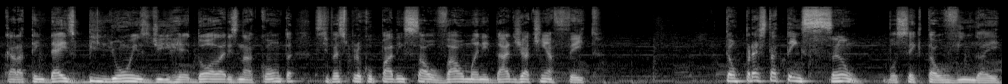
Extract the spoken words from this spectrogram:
O cara tem 10 bilhões de dólares na conta. Se tivesse preocupado em salvar a humanidade, já tinha feito. Então presta atenção, você que está ouvindo aí.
